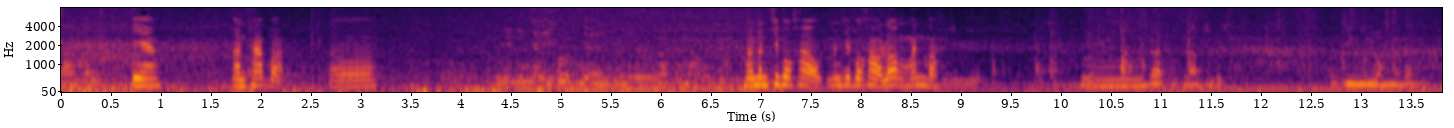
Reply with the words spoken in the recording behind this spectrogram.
ตามมันเป็นยังมันพับอะอ๋อนี่มันใหญ่เพิ่มใหญ่กว่านี้นะผมว่ามันถึงมันมันสิบเข้ามันสิบเข้าร่องมันบ่อืมได้พยายามสำเร็จจริงมันหลงกันได้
